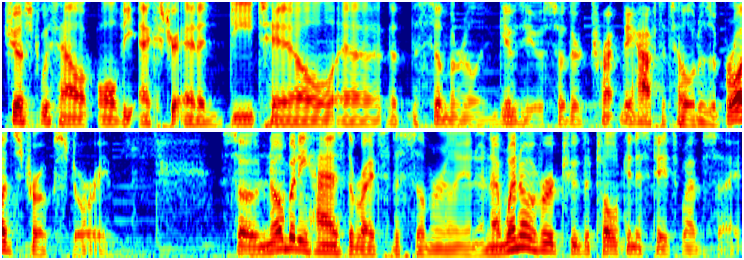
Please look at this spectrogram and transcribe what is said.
just without all the extra added detail uh, that the Silmarillion gives you. So they're try- they have to tell it as a broad stroke story. So nobody has the rights to the Silmarillion, and I went over to the Tolkien Estates website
